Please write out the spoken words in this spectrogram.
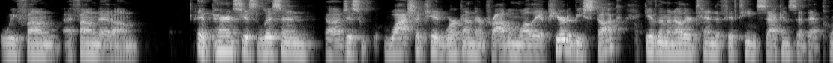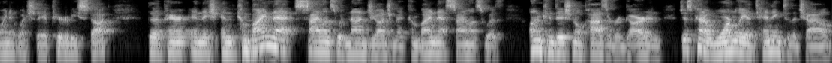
we found I found that um, if parents just listen, uh, just watch a kid work on their problem while they appear to be stuck, give them another 10 to 15 seconds at that point at which they appear to be stuck. The parent and they and combine that silence with non-judgment, combine that silence with unconditional positive regard, and just kind of warmly attending to the child.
